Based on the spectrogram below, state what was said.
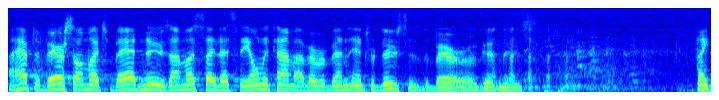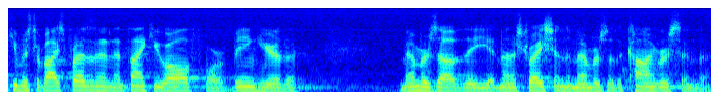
I have to bear so much bad news. I must say that's the only time I've ever been introduced as the bearer of good news. thank you, Mr. Vice President, and thank you all for being here, the members of the administration, the members of the Congress, and the,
